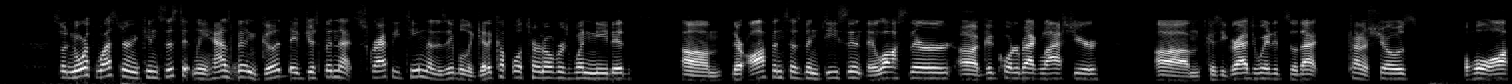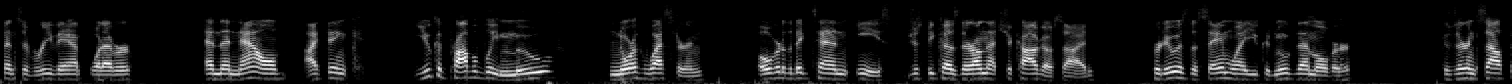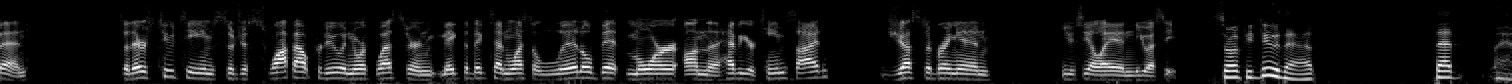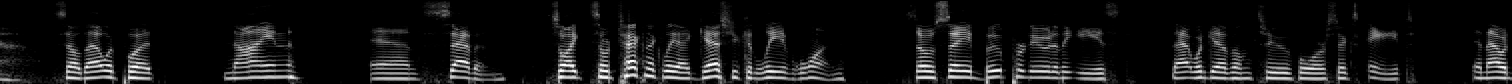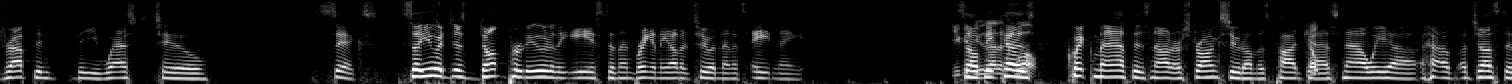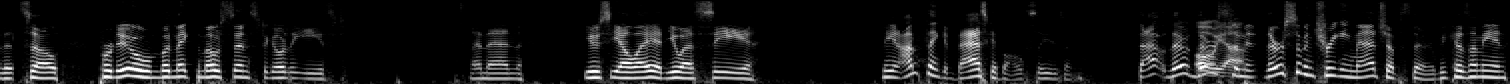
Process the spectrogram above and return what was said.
So Northwestern consistently has been good. They've just been that scrappy team that is able to get a couple of turnovers when needed. Um, their offense has been decent. They lost their uh, good quarterback last year because he graduated, so that kind of shows a whole offensive revamp, whatever. And then now, I think you could probably move Northwestern over to the Big Ten East just because they're on that Chicago side. Purdue is the same way. You could move them over because they're in South Bend. So there's two teams. So just swap out Purdue and Northwestern, make the Big Ten West a little bit more on the heavier team side, just to bring in UCLA and USC. So if you do that, that so that would put nine and seven. So I so technically, I guess you could leave one. So say boot Purdue to the east. That would give them two, four, six, eight, and that would drop the the west to six. So you would just dump Purdue to the east and then bring in the other two, and then it's eight and eight. You so can do that as because well. quick math is not our strong suit on this podcast, now we uh, have adjusted it. So Purdue would make the most sense to go to the east, and then UCLA and USC. I mean, I'm thinking basketball season. That there Oh, there's yeah. some there's some intriguing matchups there because I mean.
